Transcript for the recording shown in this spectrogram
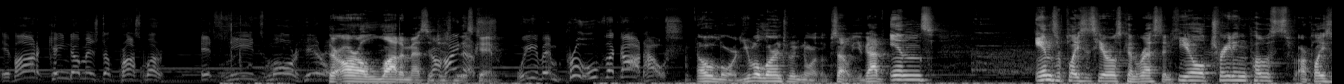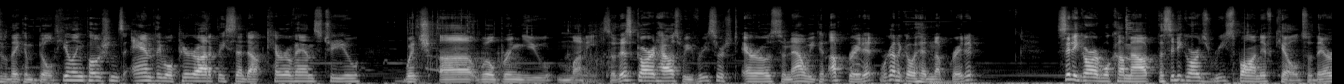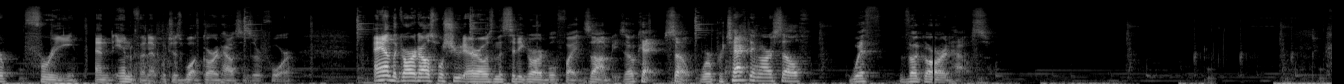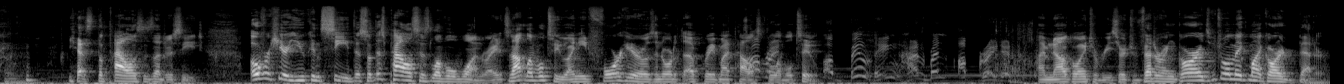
If our kingdom is to prosper, it needs more heroes. There are a lot of messages Your in this Highness, game. We've improved the guardhouse. Oh lord, you will learn to ignore them. So, you got inns. Inns are places heroes can rest and heal. Trading posts are places where they can build healing potions, and they will periodically send out caravans to you, which uh, will bring you money. So this guardhouse, we've researched arrows, so now we can upgrade it. We're going to go ahead and upgrade it. City Guard will come out. The City Guards respawn if killed, so they're free and infinite, which is what guardhouses are for. And the guardhouse will shoot arrows, and the City Guard will fight zombies. Okay, so we're protecting ourselves with the guardhouse. yes, the palace is under siege. Over here, you can see this. So this palace is level one, right? It's not level two. I need four heroes in order to upgrade my palace to level two. A building has been upgraded. I'm now going to research veteran guards, which will make my guard better.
